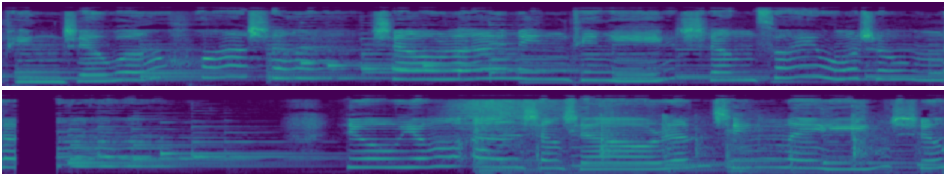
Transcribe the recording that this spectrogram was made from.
凭借文华山，笑来酩酊一场醉卧中感。悠悠暗香悄然，青梅映袖，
